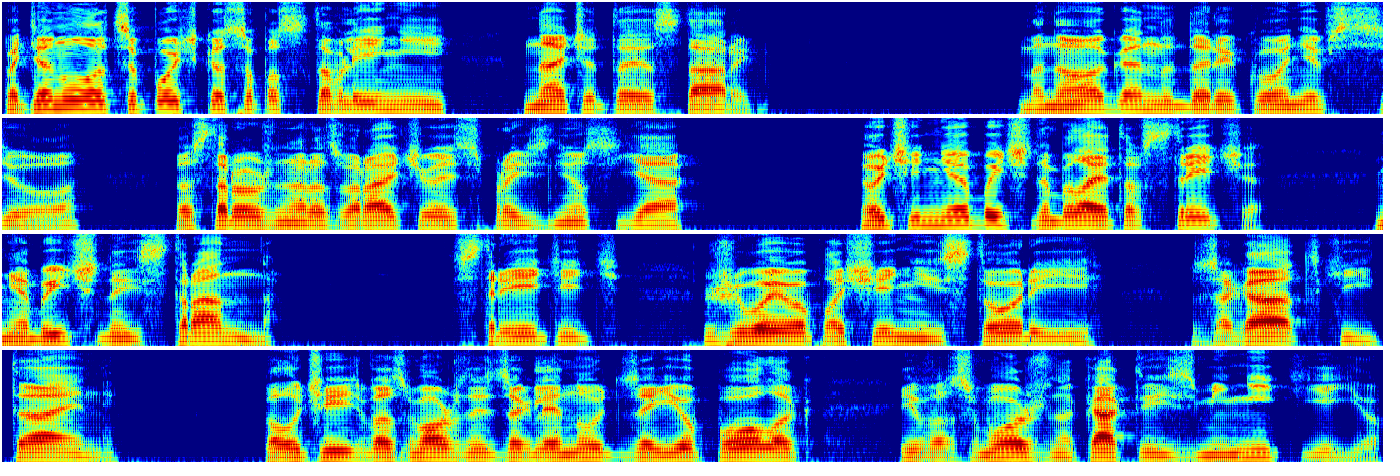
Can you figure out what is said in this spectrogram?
потянула цепочка сопоставлений, начатая старой. «Много, но далеко не все», — осторожно разворачиваясь, произнес я. Очень необычно была эта встреча, необычно и странно. Встретить живое воплощение истории, загадки и тайны, получить возможность заглянуть за ее полог и, возможно, как-то изменить ее.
